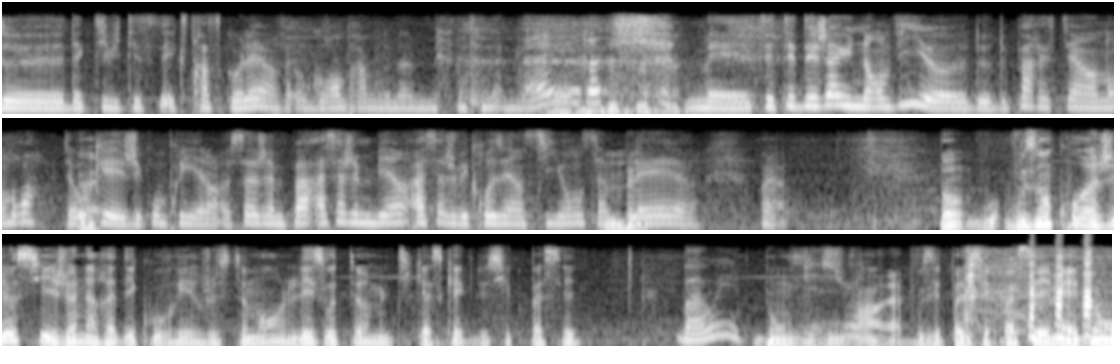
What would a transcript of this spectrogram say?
euh, d'activité extrascolaire, au grand drame de ma, de ma mère. Mais c'était déjà une envie euh, de ne pas rester à un endroit. Ok, j'ai compris. Alors ça, j'aime pas. Ah, ça, j'aime bien. Ah, ça, je vais creuser un sillon. Ça me Mhm. plaît. euh, Voilà. Bon, vous, vous encouragez aussi les jeunes à redécouvrir justement les auteurs multicasquettes du siècle passé, Bah oui. dont Bien vous, sûr. enfin, voilà, vous n'êtes pas du siècle passé, mais dont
